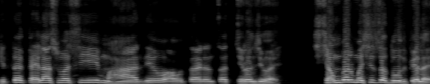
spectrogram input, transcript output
इथं कैलासवासी महादेव अवताड्यांचा चिरंजीव आहे शंभर म्हशीचं दूध पेलंय.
